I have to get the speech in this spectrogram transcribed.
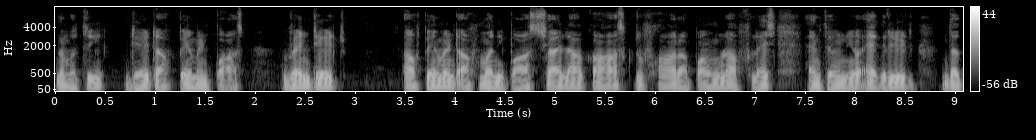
Number three, date of payment passed. When date of payment of money passed, Shylock asked for a pound of flesh. Antonio agreed. The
